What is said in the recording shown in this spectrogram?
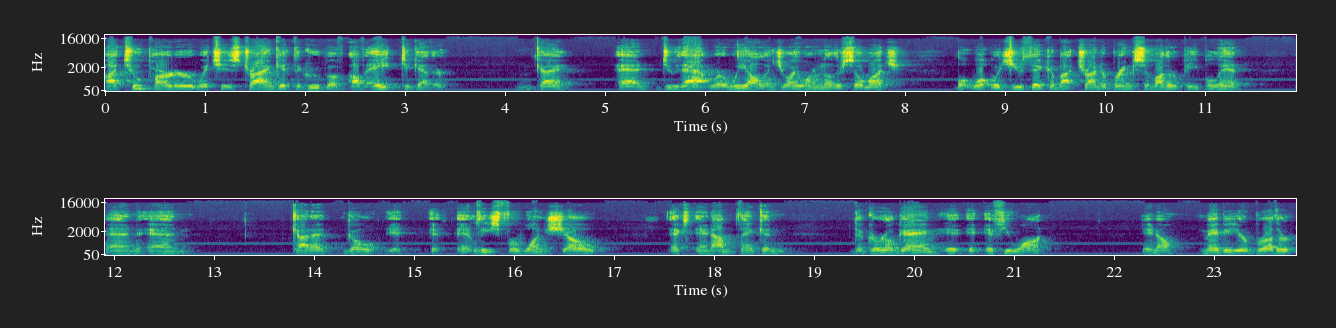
a two-parter, which is try and get the group of, of eight together, okay, and do that where we all enjoy one another so much. But what would you think about trying to bring some other people in, and and kind of go it, it, at least for one show? And I'm thinking the girl gang, if you want, you know, maybe your brother,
